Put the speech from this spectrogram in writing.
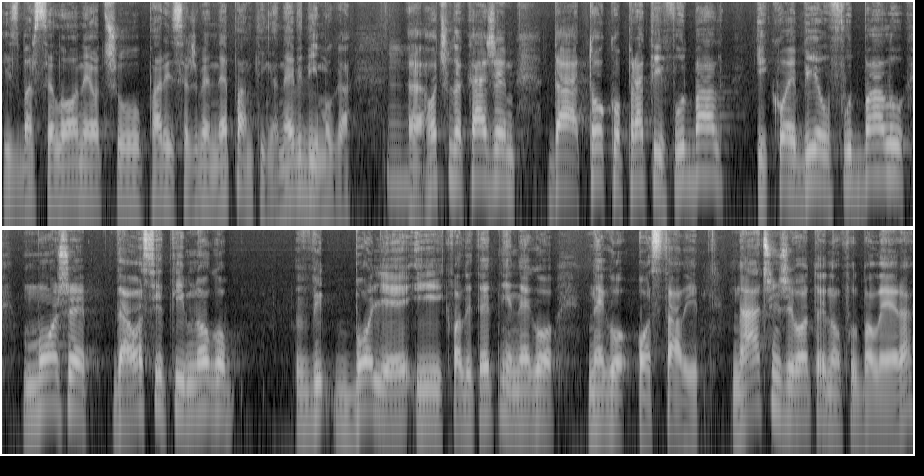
Iz Barcelone otišu u Paris Saint-Germain, ne pamtim ga, ne vidimo ga. Mhm. Eh, hoću da kažem da to ko prati futbal i ko je bio u futbalu može da osjeti mnogo bolje i kvalitetnije nego ostali. Način života jednog futbalera,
